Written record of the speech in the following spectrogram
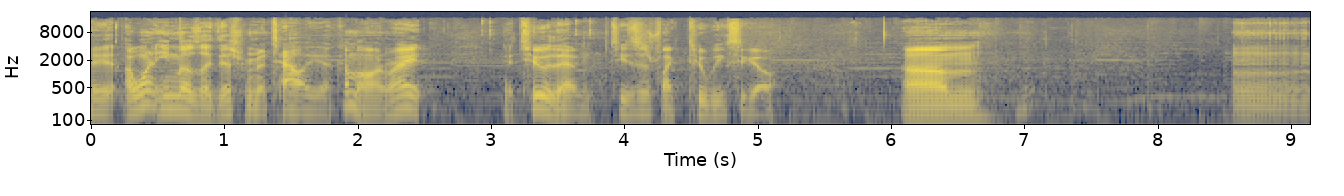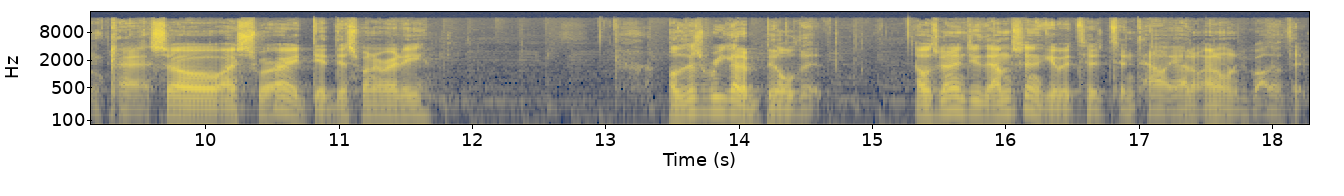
Hey, I want emails like this from Natalia. Come on, right? Yeah, two of them. See, this is like two weeks ago. Um. Mm, okay, so I swear I did this one already. Oh, this is where you got to build it. I was gonna do that. I'm just gonna give it to, to Natalia. I don't. I don't want to be bothered with it.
